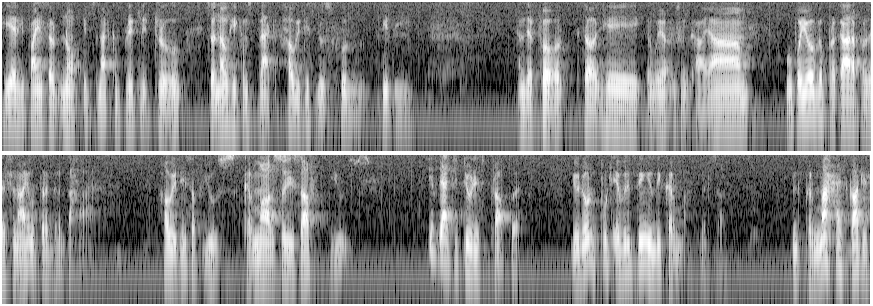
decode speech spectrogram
here he finds out, no, it's not completely true. So now he comes back, how it is useful, iti. And therefore, so he, Shankayam, Upayoga Prakara Pradarsanaya Uttaragrantaha. How it is of use. Karma also is of use. If the attitude is proper, you don't put everything in the karma. That's all. And karma has got its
